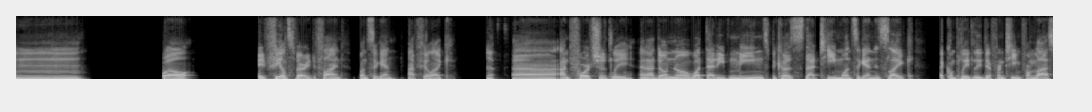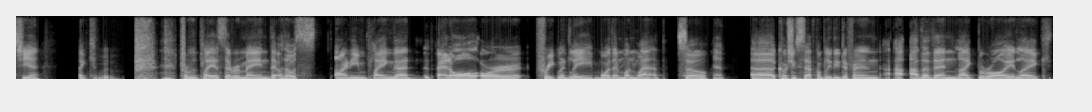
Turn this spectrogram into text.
Mm, well, it feels very defined once again. I feel like, Yeah. Uh, unfortunately, and I don't know what that even means because that team once again is like a completely different team from last year. Like from the players that remain, th- those aren't even playing that at all or frequently more than one web. So. Yeah. Uh, coaching staff completely different. Uh, other than like Baroy, like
